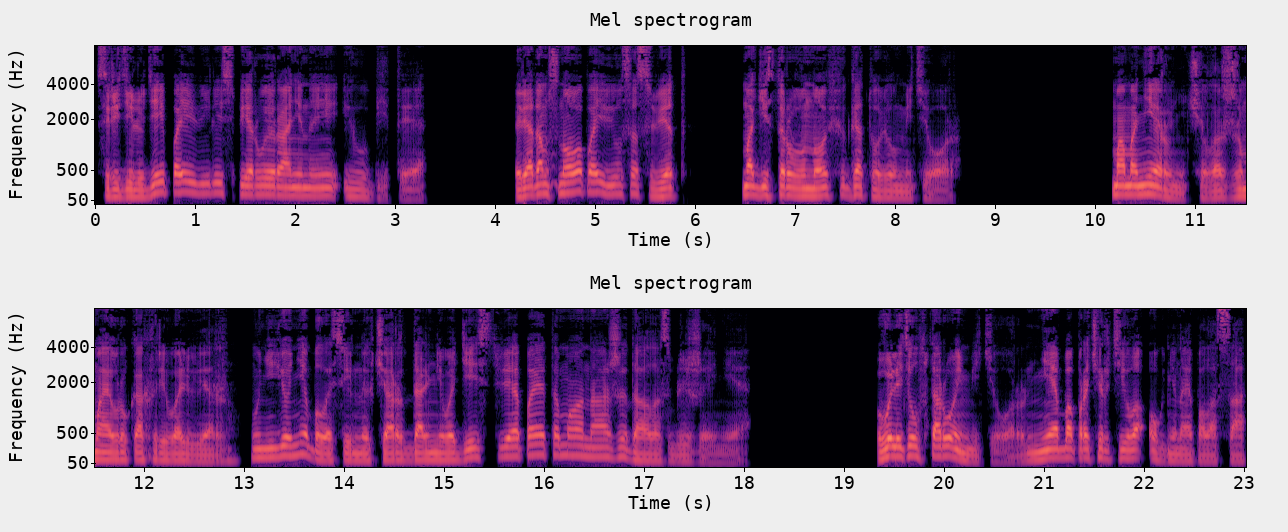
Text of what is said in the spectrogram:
Среди людей появились первые раненые и убитые. Рядом снова появился свет. Магистр вновь готовил метеор. Мама нервничала, сжимая в руках револьвер. У нее не было сильных чар дальнего действия, поэтому она ожидала сближения. Вылетел второй метеор, небо прочертила огненная полоса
